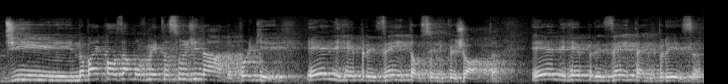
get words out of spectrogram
de não vai causar movimentação de nada, porque ele representa o CNPJ, ele representa a empresa.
